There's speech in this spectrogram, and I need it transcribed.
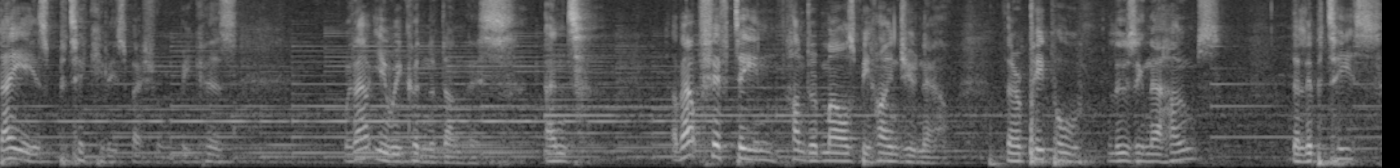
today is particularly special because without you, we couldn't have done this. And about 1,500 miles behind you now, there are people losing their homes, their liberties,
